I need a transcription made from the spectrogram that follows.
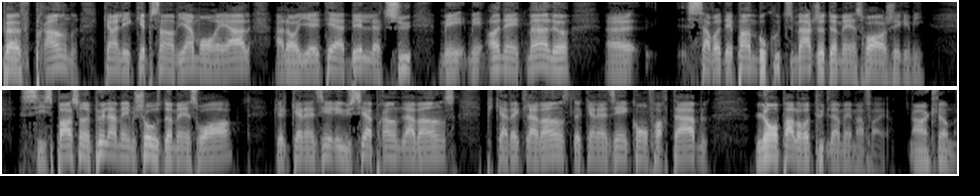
peuvent prendre quand l'équipe s'en vient à Montréal. Alors, il a été habile là-dessus. Mais, mais honnêtement, là, euh, ça va dépendre beaucoup du match de demain soir, Jérémy. S'il se passe un peu la même chose demain soir, que le Canadien réussit à prendre l'avance, puis qu'avec l'avance, le Canadien est confortable, là, on parlera plus de la même affaire. Ah, clairement.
